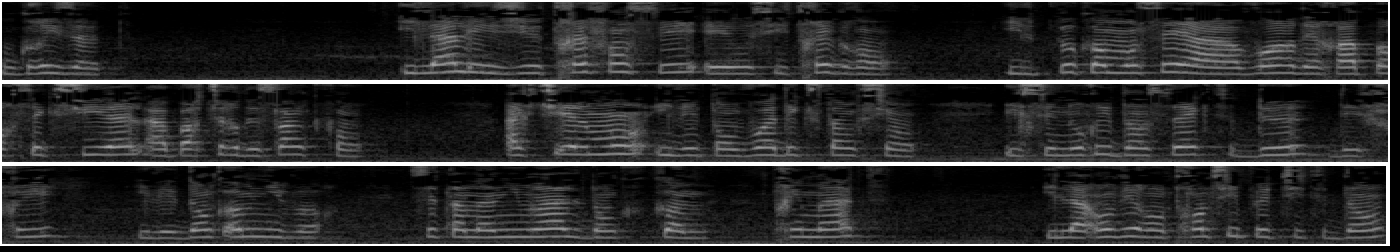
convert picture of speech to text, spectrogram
ou grisâtres. Il a les yeux très foncés et aussi très grands. Il peut commencer à avoir des rapports sexuels à partir de 5 ans. Actuellement, il est en voie d'extinction. Il se nourrit d'insectes, d'œufs, des fruits. Il est donc omnivore. C'est un animal donc comme primate. Il a environ 36 petites dents.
